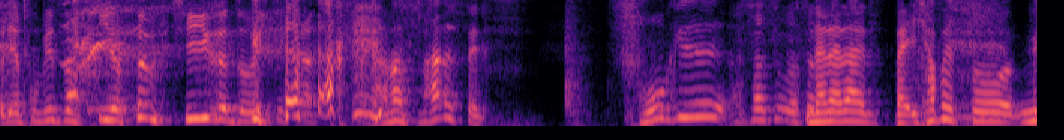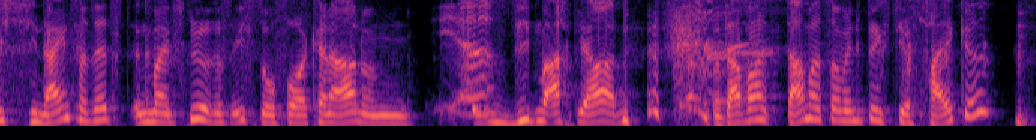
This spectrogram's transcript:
Und er probiert so vier, fünf Tiere durch. Aber was war das denn? Vogel? Was hast du? Was hast nein, nein, nein. Weil ich habe jetzt so mich hineinversetzt in mein früheres Ich so vor, keine Ahnung, ja. sieben, acht Jahren. Und da war damals war mein Lieblingstier Falke.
